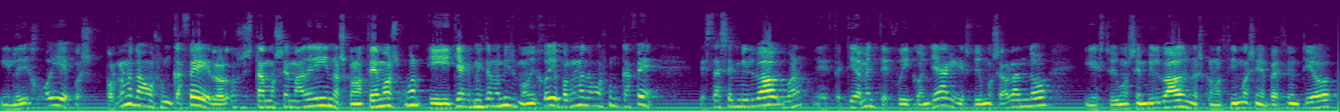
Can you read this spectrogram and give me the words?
y le dijo, oye, pues, ¿por qué no tomamos un café? Los dos estamos en Madrid, nos conocemos. Bueno, y Jack me hizo lo mismo. Dijo, oye, ¿por qué no tomamos un café? ¿Estás en Bilbao? bueno, efectivamente, fui con Jack y estuvimos hablando y estuvimos en Bilbao y nos conocimos y me pareció un tío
